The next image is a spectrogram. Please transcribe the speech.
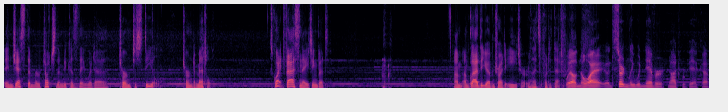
ingest them or touch them because they would uh, turn to steel, turn to metal. It's quite fascinating, but I'm, I'm glad that you haven't tried to eat her. Let's put it that way. Well, no, I certainly would never. Not Rebecca.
